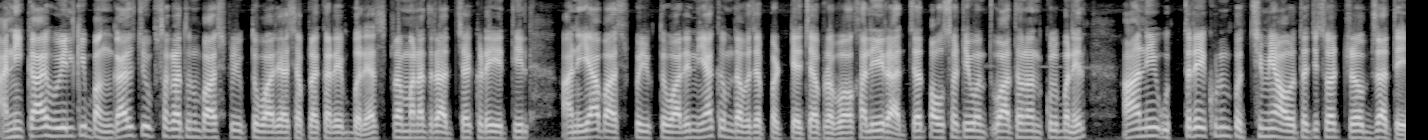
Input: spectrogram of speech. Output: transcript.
आणि काय होईल की बंगालची उपसागरातून बाष्पयुक्त वारे अशा प्रकारे बऱ्याच प्रमाणात राज्याकडे येतील आणि या बाष्पयुक्त वारेने या कमदाबाच्या पट्ट्याच्या प्रभावाखाली राज्यात पावसासाठी वातावरण अनुकूल बनेल आणि उत्तरेकडून पश्चिमी आवर्ताची सुद्धा ट्रप जाते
